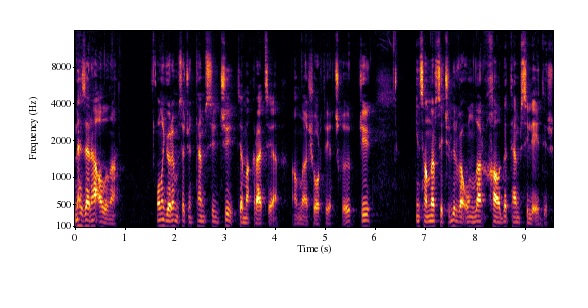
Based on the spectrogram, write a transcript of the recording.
nəzərə alına. Ona görə məsəl üçün təmsilçi demokratiya anlayışı ortaya çıxır ki, insanlar seçilir və onlar xalqı təmsil edir.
